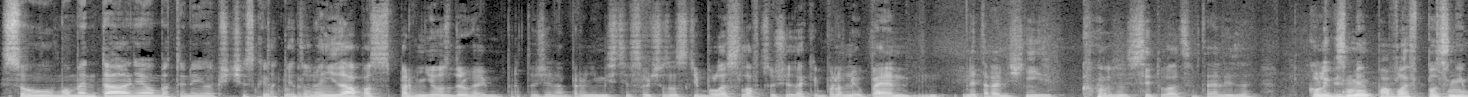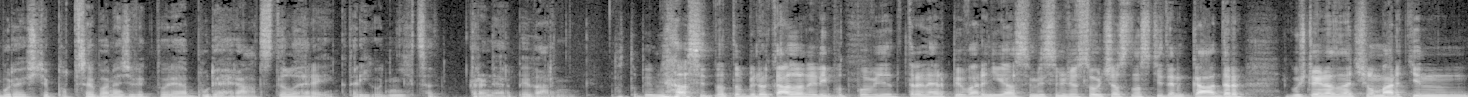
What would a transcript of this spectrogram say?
jsou momentálně oba ty nejlepší české kluby. to není zápas prvního s druhým, protože na prvním místě v současnosti Boleslav, což je taky podle mě úplně netradiční situace v té lize. Kolik změn Pavle v Plzni bude ještě potřeba, než Viktoria bude hrát styl hry, který od ní chce trenér Pivarník? No to by mě asi, na to by dokázal nejlíp odpovědět trenér Pivarník. Já si myslím, že v současnosti ten kádr, jak už tady naznačil Martin,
